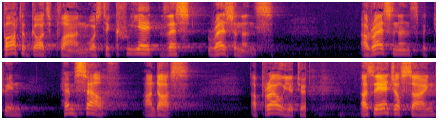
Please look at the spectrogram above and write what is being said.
Part of God's plan was to create this resonance, a resonance between Himself and us. A prelude to. As the angels sang,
